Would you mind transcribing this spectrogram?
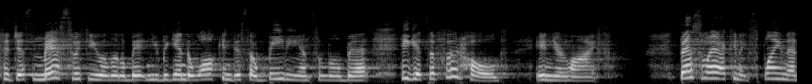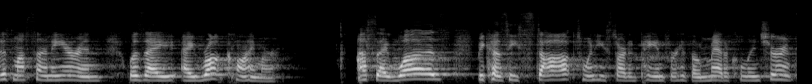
to just mess with you a little bit and you begin to walk in disobedience a little bit, he gets a foothold in your life. Best way I can explain that is my son Aaron was a, a rock climber. I say was because he stopped when he started paying for his own medical insurance.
